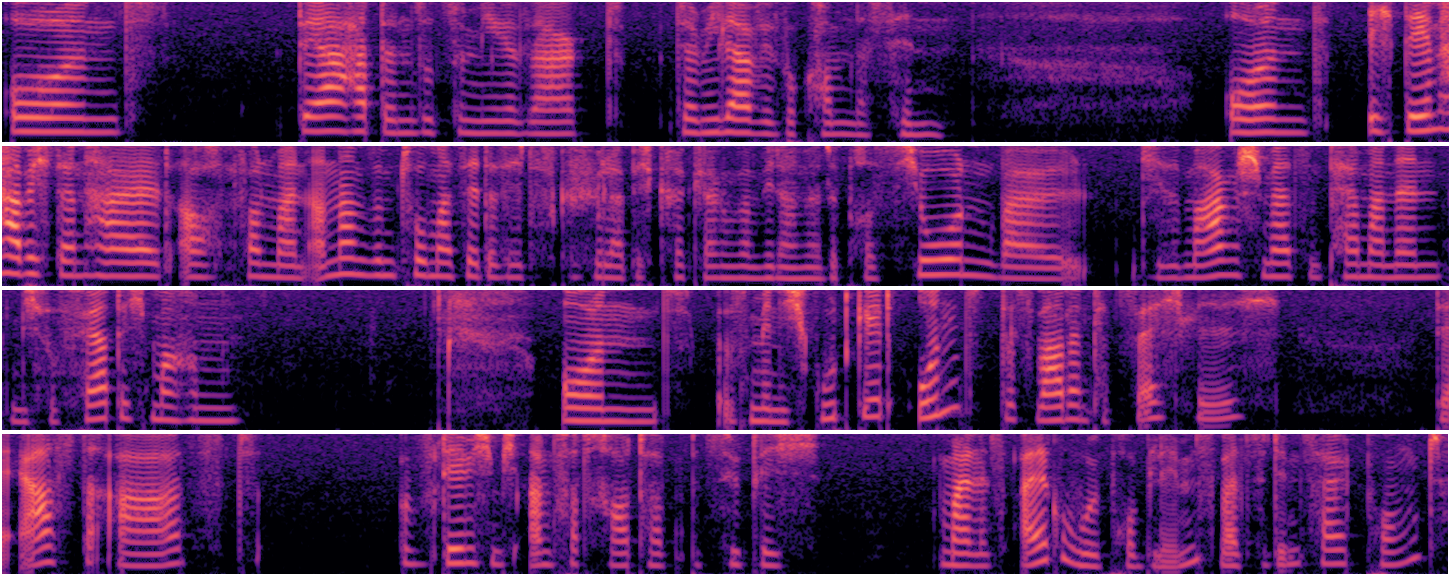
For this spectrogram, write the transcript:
Und der hat dann so zu mir gesagt, Jamila, wir bekommen das hin. Und ich, dem habe ich dann halt auch von meinen anderen Symptomen erzählt, dass ich das Gefühl habe, ich kriege langsam wieder eine Depression, weil diese Magenschmerzen permanent mich so fertig machen und es mir nicht gut geht. Und das war dann tatsächlich der erste Arzt, dem ich mich anvertraut habe bezüglich meines Alkoholproblems, weil zu dem Zeitpunkt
